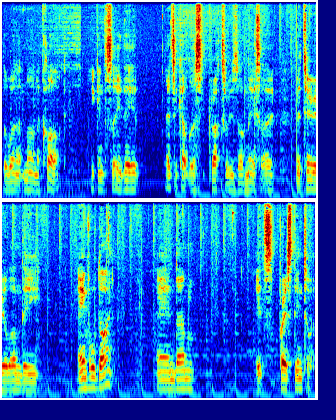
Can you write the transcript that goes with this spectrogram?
the one at 9 o'clock you can see there that's a couple of structures on there. So material on the anvil die and um, it's pressed into it.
